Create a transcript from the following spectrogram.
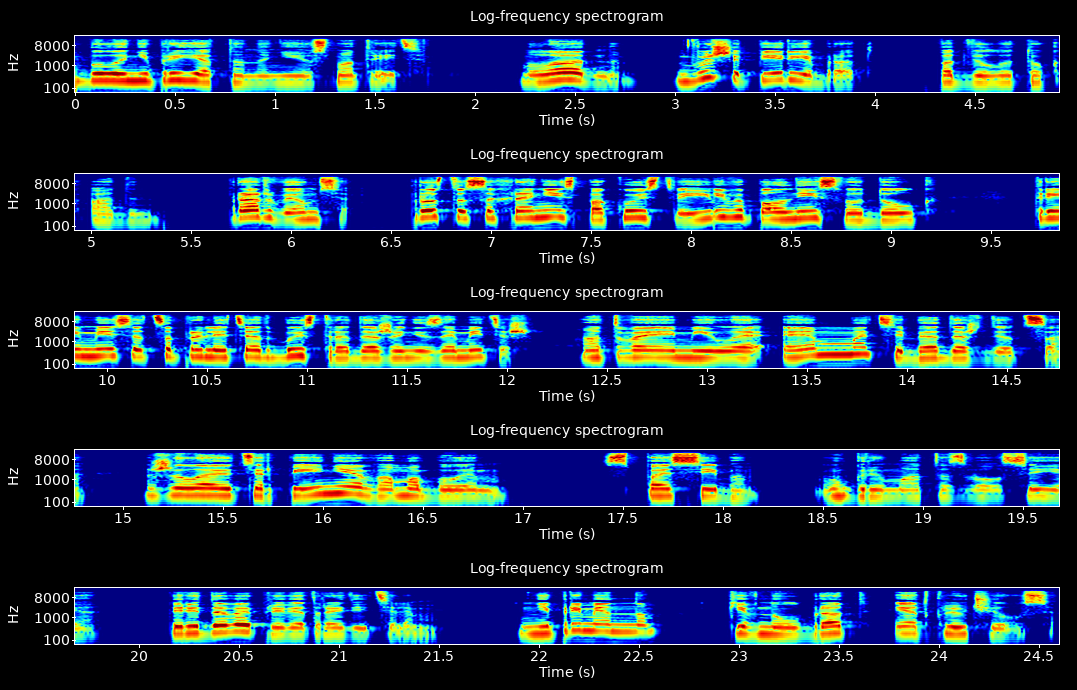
было неприятно на нее смотреть. «Ладно, выше перья, брат», – подвел итог Аден. «Прорвемся. Просто сохраняй спокойствие и выполняй свой долг. Три месяца пролетят быстро, даже не заметишь. А твоя милая Эмма тебя дождется. Желаю терпения вам обоим». «Спасибо», – угрюмо отозвался я. «Передавай привет родителям». «Непременно», – кивнул брат и отключился.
